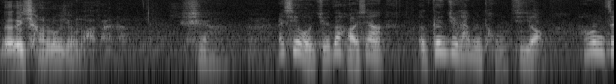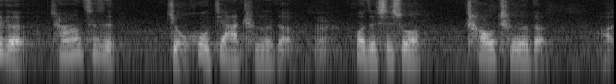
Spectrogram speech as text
那一抢路就麻烦了。是啊，而且我觉得好像呃，根据他们统计哦，他们这个常常就是。酒后驾车的，嗯，或者是说超车的，啊，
